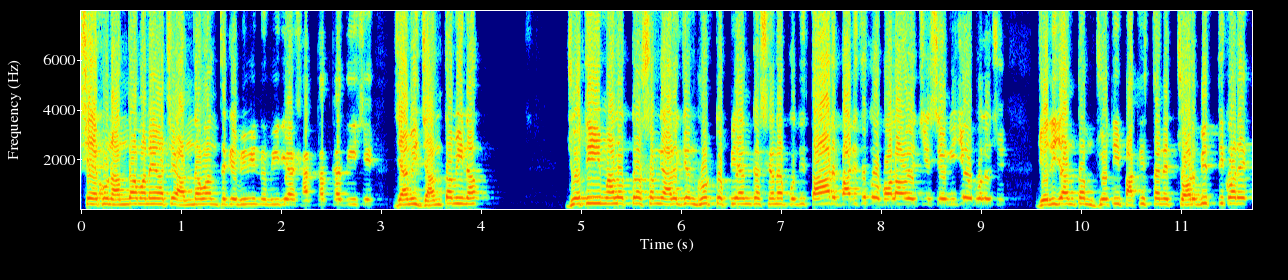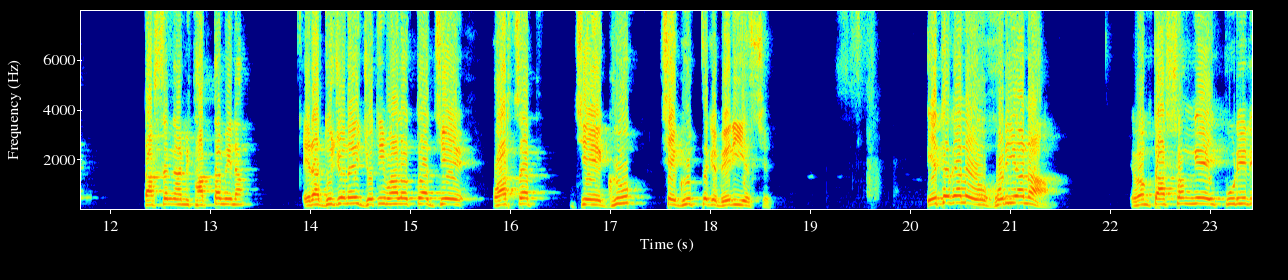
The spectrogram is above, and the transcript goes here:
সে এখন আন্দামানে আছে, আন্দামান থেকে বিভিন্ন মিডিয়া সাক্ষাৎকার দিয়েছে যে আমি জানতামই না। জ্যোতি মালহোত্রার সঙ্গে আরেকজন ঘুরতো প্রিয়াঙ্কা সেনাপতি, তার বাড়ি থেকেও বলা হয়েছে, সে নিজেও বলেছে, যদি জানতাম জ্যোতি পাকিস্তানের চরবৃত্তি করে, তার সঙ্গে আমি থাকতামই না। এরা দুজনেই জ্যোতি মালহোত্রার যে হোয়াটসঅ্যাপ, যে গ্রুপ, সেই গ্রুপ থেকে বেরিয়ে এসছে। এ তো গেল হরিয়ানা, এবং তার সঙ্গে এই পুরীর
